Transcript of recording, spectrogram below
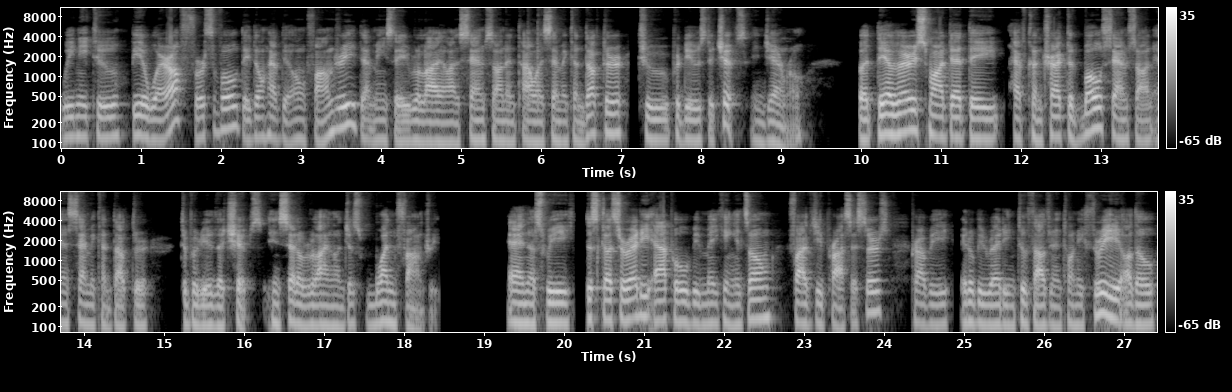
we need to be aware of. First of all, they don't have their own foundry. That means they rely on Samsung and Taiwan Semiconductor to produce the chips in general. But they are very smart that they have contracted both Samsung and Semiconductor to produce the chips instead of relying on just one foundry. And as we discussed already, Apple will be making its own 5G processors probably it'll be ready in 2023, although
